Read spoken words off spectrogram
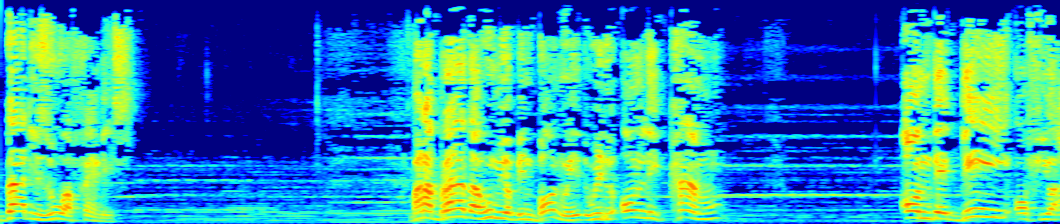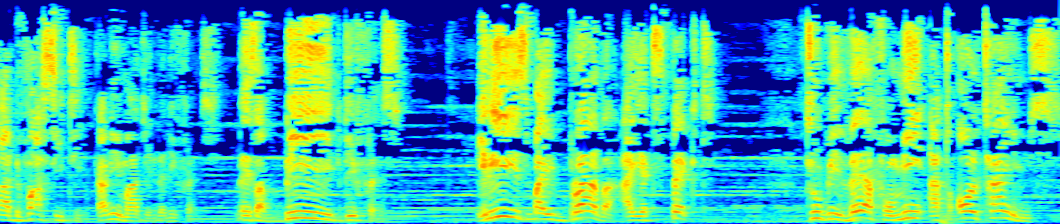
That is who a friend is. But a brother whom you have been born with will only come on the day of your adversity. Can you imagine the difference? There's a big difference. It is my brother I expect to be there for me at all times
